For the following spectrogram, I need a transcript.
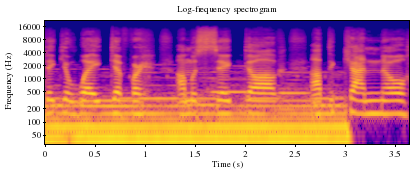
thinking way different. I'm a sick dog, out the know.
